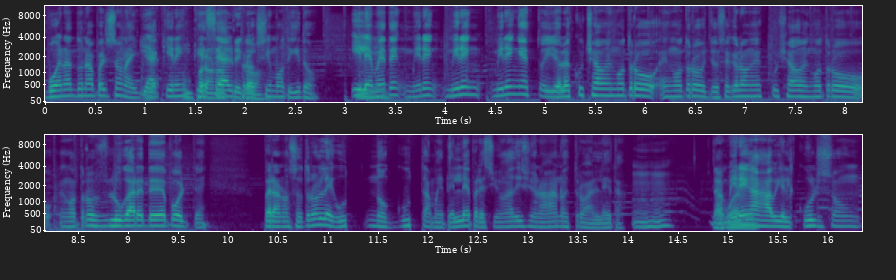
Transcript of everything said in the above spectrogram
buenas de una persona y ya quieren que sea el próximo Tito. Y le meten, miren, miren, miren esto, y yo lo he escuchado en otro, en otro, yo sé que lo han escuchado en otro, en otros lugares de deporte, pero a nosotros le gust- nos gusta meterle presión adicional a nuestros atletas. Ujú. De miren a Javier Coulson,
